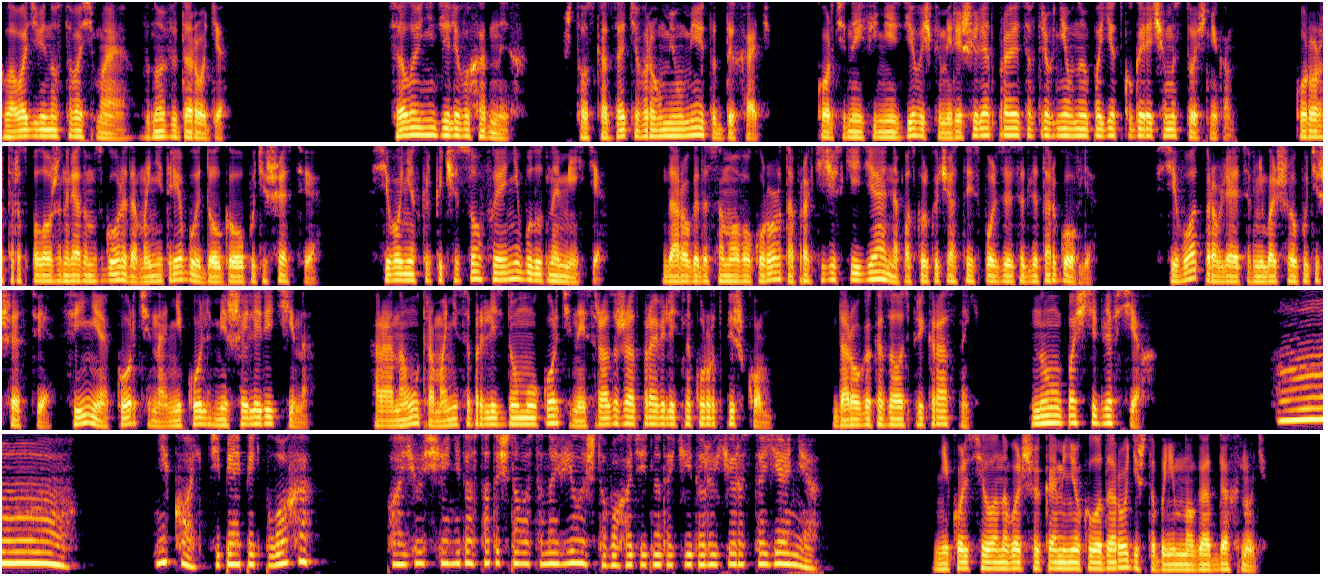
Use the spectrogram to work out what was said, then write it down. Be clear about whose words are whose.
Speaker 1: Глава 98. Вновь в дороге. Целая неделя выходных. Что сказать, в Рауме умеют отдыхать. Кортина и Финия с девочками решили отправиться в трехдневную поездку горячим источником. Курорт расположен рядом с городом и не требует долгого путешествия. Всего несколько часов, и они будут на месте. Дорога до самого курорта практически идеальна, поскольку часто используется для торговли. Всего отправляются в небольшое путешествие Финия, Кортина, Николь, Мишель и Ретина. Рано утром они собрались дома у Кортина и сразу же отправились на курорт пешком. Дорога казалась прекрасной. Ну, почти для всех.
Speaker 2: Николь, тебе опять плохо? Боюсь, я недостаточно восстановилась, чтобы ходить на такие далекие расстояния.
Speaker 1: Николь села на большой камень около дороги, чтобы немного отдохнуть.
